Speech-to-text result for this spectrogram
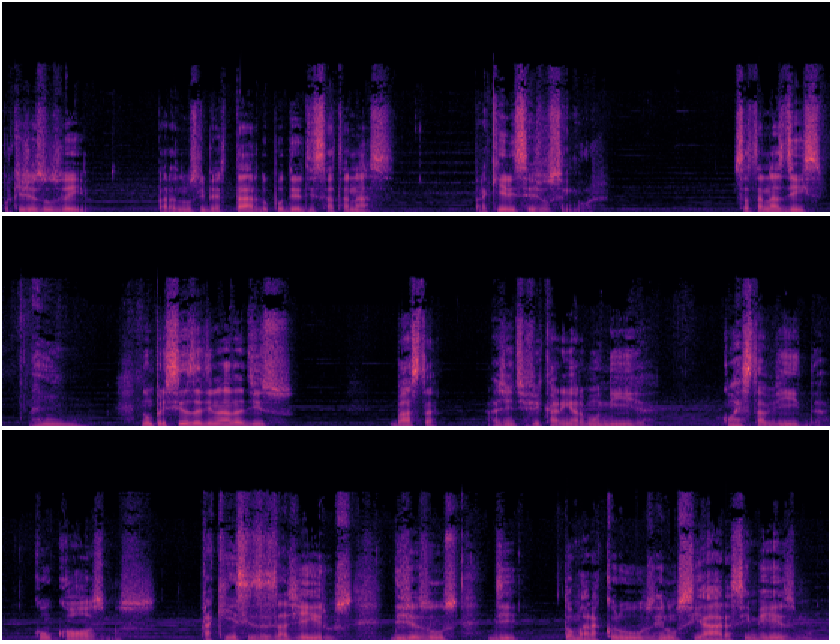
Porque Jesus veio para nos libertar do poder de Satanás, para que ele seja o Senhor. Satanás diz: Não, não precisa de nada disso. Basta a gente ficar em harmonia com esta vida, com o cosmos. Para que esses exageros de Jesus de tomar a cruz, renunciar a si mesmo?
